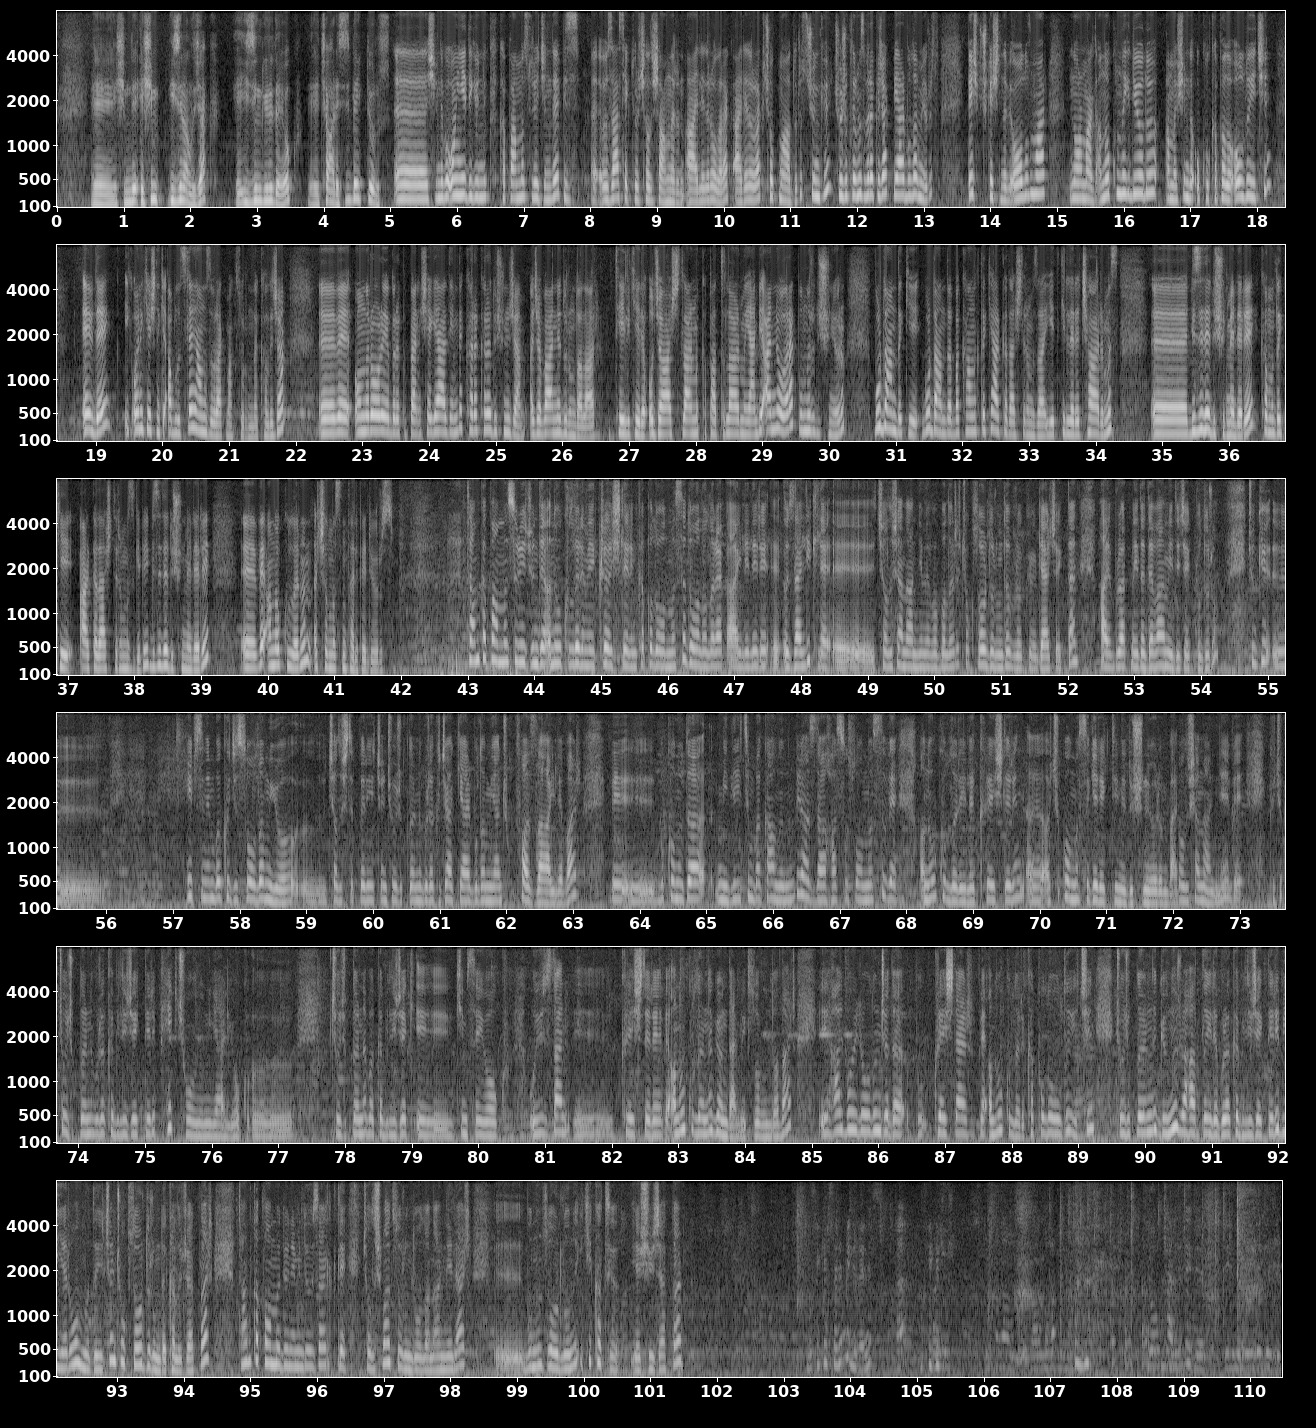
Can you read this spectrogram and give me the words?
E, şimdi eşim izin alacak. E, izin günü de yok. E, çaresiz bekliyoruz. Ee, Şimdi bu 17 günlük kapanma sürecinde biz e, özel sektör çalışanların aileleri olarak, aileler olarak çok mağduruz. Çünkü çocuklarımızı bırakacak bir yer bulamıyoruz. 5,5 yaşında bir oğlum var. Normalde anaokuluna gidiyordu ama şimdi okul kapalı olduğu için evde ilk 12 yaşındaki ablasıyla yalnız bırakmak zorunda kalacağım. Ee, ve onları oraya bırakıp ben işe geldiğimde kara kara düşüneceğim. Acaba ne durumdalar? Tehlikeli. Ocağı açtılar mı, kapattılar mı? Yani bir anne olarak bunları düşünüyorum. Buradan buradan da bakanlıktaki arkadaşlarımıza, yetkililere çağrımız e, bizi de düşünmeleri, kamudaki arkadaşlarımız gibi bizi de düşünmeleri e, ve anaokullarının açılmasını talep ediyoruz. Tam kapanma sürecinde anaokulların ve kreşlerin kapalı olması doğal olarak aileleri e, özellikle e, çalışan anne ve babaları çok zor durumda bırakıyor gerçekten. Hayır bırakmaya da devam edecek bu durum. Çünkü e, hepsinin bakıcısı olamıyor. E, Çalıştıkları için çocuklarını bırakacak yer bulamayan çok fazla aile var. Ve e, bu konuda Milli Eğitim Bakanlığı'nın biraz daha hassas olması ve anaokulları ile kreşlerin e, açık olması gerektiğini düşünüyorum ben. Çalışan anne ve küçük çocuklarını bırakabilecekleri pek çoğunun yer yok. Çocuklarına bakabilecek e, kimse yok. O yüzden e, kreşlere ve anaokullarına göndermek zorundalar. E, hal böyle olunca da bu kreşler ve anaokulları kapalı olduğu için çocuklarını gönül rahatlığıyla bırakabilecekleri bir yer olmadığı için çok zor durumda kalacaklar. Tam kapanma döneminde özellikle çalışmak zorunda olan anneler e, bunun zorluğunu iki katı yaşayacaklar. Bu fikir senin miydi Deniz?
